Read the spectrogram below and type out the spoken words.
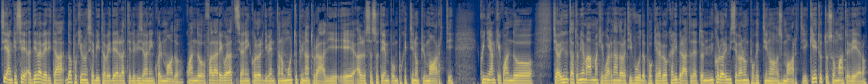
Sì, anche se a dire la verità, dopo che uno si abitua a vedere la televisione in quel modo, quando fa la regolazione i colori diventano molto più naturali e allo stesso tempo un pochettino più morti quindi anche quando cioè, ho notato mia mamma che guardando la TV dopo che l'avevo calibrata ha detto i colori mi sembrano un pochettino smorti, che tutto sommato è vero.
